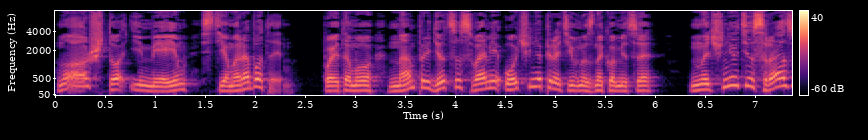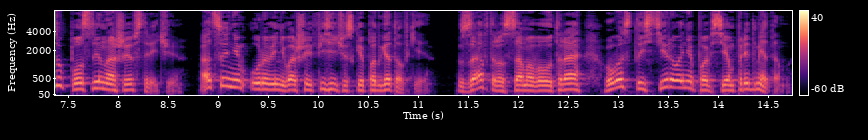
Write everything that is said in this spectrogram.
Но что имеем, с тем и работаем. Поэтому нам придется с вами очень оперативно знакомиться. Начнете сразу после нашей встречи. Оценим уровень вашей физической подготовки. Завтра с самого утра у вас тестирование по всем предметам.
